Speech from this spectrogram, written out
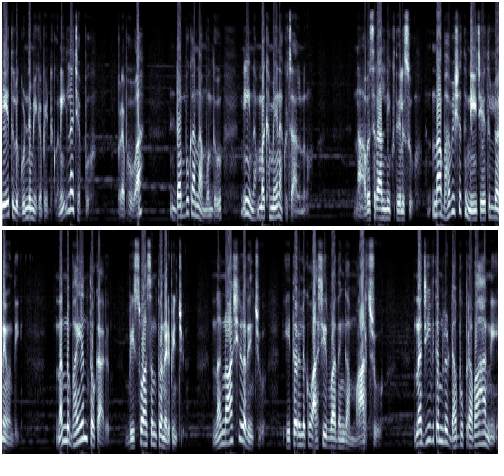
చేతులు గుండె మీద పెట్టుకుని ఇలా చెప్పు. ప్రభువా డబ్బు కన్నా ముందు నీ నమ్మకమే నాకు చాలును. నా అవసరాలు నీకు తెలుసు. నా భవిష్యత్తు నీ చేతుల్లోనే ఉంది. నన్ను భయంతో కాదు విశ్వాసంతో నడిపించు. నన్ను ఆశీర్వదించు. ఇతరులకు ఆశీర్వాదంగా మార్చు. నా జీవితంలో డబ్బు ప్రవాహాన్ని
